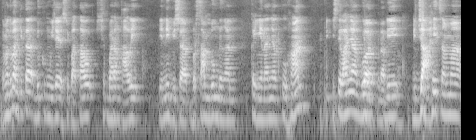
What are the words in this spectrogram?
Teman-teman, kita dukung Wijaya siapa tahu barangkali ini bisa bersambung dengan keinginannya Tuhan. Istilahnya benar. di dijahit sama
